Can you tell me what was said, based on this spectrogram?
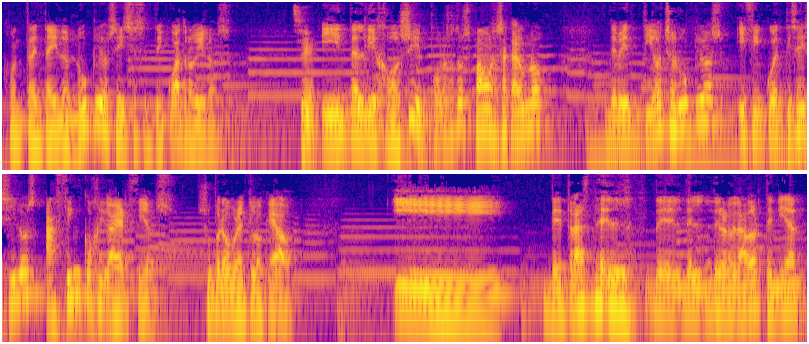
con 32 núcleos y 64 hilos. Sí. Y Intel dijo, sí, pues nosotros vamos a sacar uno de 28 núcleos y 56 hilos a 5 GHz, super overclockeado. Y detrás del, del- del- del ordenador tenían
